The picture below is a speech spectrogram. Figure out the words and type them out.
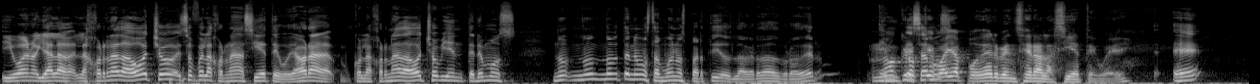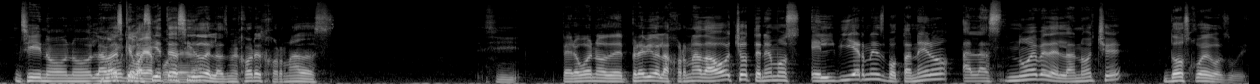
Y bueno, ya la, la jornada 8, eso fue la jornada 7, güey. Ahora, con la jornada 8, bien, tenemos... No, no, no tenemos tan buenos partidos, la verdad, brother. No creo que vaya a poder vencer a las 7, güey. ¿Eh? Sí, no, no. La No verdad es que que la vaya a 7 ha sido de las mejores jornadas. Sí. Pero bueno, de previo de la jornada 8, tenemos el viernes botanero a las 9 de la noche. Dos juegos, güey.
